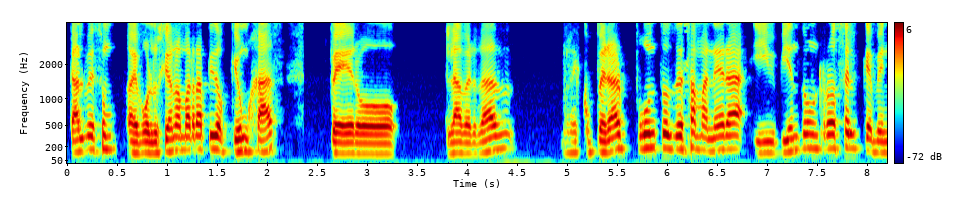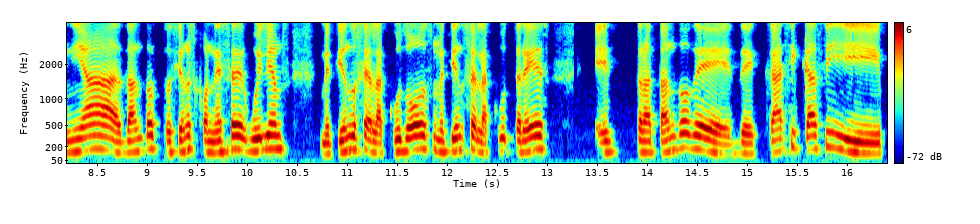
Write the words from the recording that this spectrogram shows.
tal vez evoluciona más rápido que un Haas, pero la verdad recuperar puntos de esa manera y viendo un Russell que venía dando actuaciones con ese Williams, metiéndose a la Q2, metiéndose a la Q3, eh, tratando de, de, casi, casi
